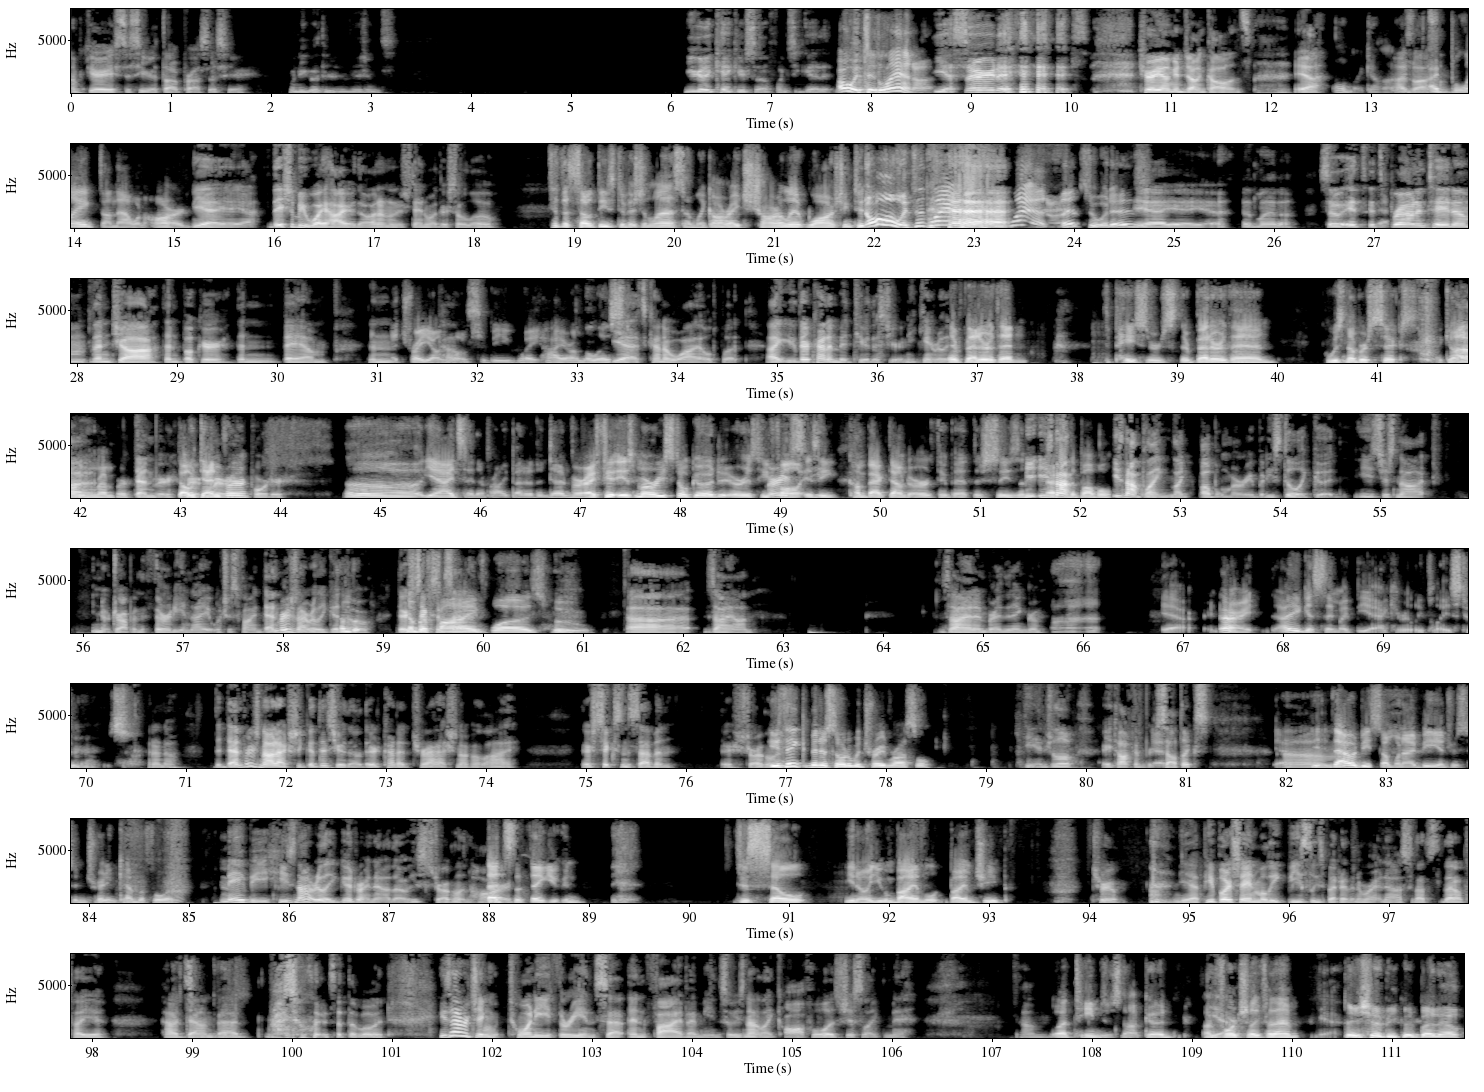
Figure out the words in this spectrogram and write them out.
I'm curious to see your thought process here when you go through divisions. You're gonna kick yourself once you get it. Oh, it's Atlanta. Yes, sir. It is. Trae Young and John Collins. Yeah, Oh my god, I, I blanked on that one hard. yeah, yeah, yeah. They should be way higher though. I don't understand why they're so low. To the Southeast Division last, I'm like, all right, Charlotte, Washington. Oh, it's Atlanta. It's Atlanta. That's who it is. Yeah, yeah, yeah. Atlanta. So it's it's Yeah. Brown and Tatum, then Ja, then Booker, then Bam, then The Trae Young one Pels. should be way higher on the list. yeah. It's kind of wild, but I, they're kind of mid tier this year, and he can't really. they're better than the Pacers. They're better Mhm. than who was number six? I don't Uh, even remember. Denver. Oh, Denver? and Porter. Uh, yeah, I'd say they're probably better than Denver. I feel is Murray still good, or is he Murray's- fall, Is he come back down to earth a bit this season He- he's after not- the bubble? He's not playing like bubble Murray, but he's still like good. He's just not, you know, dropping the thirty a night, which is fine. Denver's not really good Number- though. They're Number five was who? Uh, Zion. Zion and Brandon Ingram. Uh, yeah, all right. I guess they might be accurately placed. Who Mhm. knows? I don't know. The Denver's not actually good this year though. They're kind of trash. Not gonna lie. They're six and seven. They're struggling. Do you think Minnesota would trade Russell? D'Angelo? Are you talking for Yeah. Celtics? Yeah, Um, that would be someone I'd be interested in trading Kemba for. Maybe he's not really good right now though. He's struggling hard. That's the thing. You can just sell. You know, you can buy him buy him cheap. True. yeah, people are saying Malik Beasley's better than him right now, so that's that'll tell you how down bad Russell is at the moment. He's averaging twenty three and set and five. I mean, so he's not like awful. It's just like meh. Um, Well, that team's just not good. Yeah. Unfortunately for them, yeah, they should be good by now.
